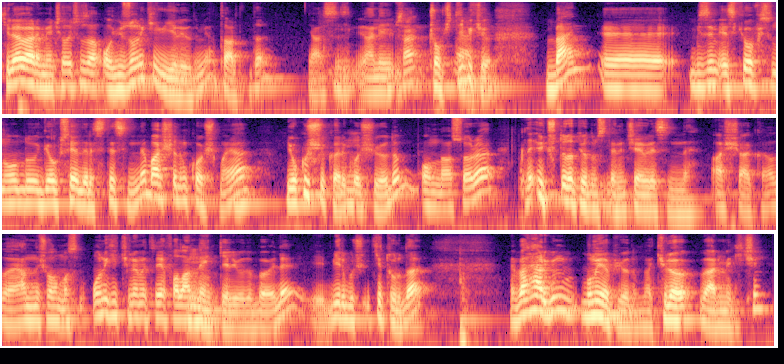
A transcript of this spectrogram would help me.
kilo vermeye çalıştığım zaman o 112 geliyordum ya tartıda. Yani siz yani Sen- çok ciddi bir Evet. kilo. Ben e, bizim eski ofisin olduğu Gökselleri sitesinde başladım koşmaya. Yokuş yukarı koşuyordum. Ondan sonra ve 3 tur atıyordum sitenin çevresinde. Aşağı yukarı. Da yanlış olmasın. 12 kilometreye falan denk geliyordu böyle. Bir buçuk iki turda. E, Ben her gün bunu yapıyordum. Kilo vermek için.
